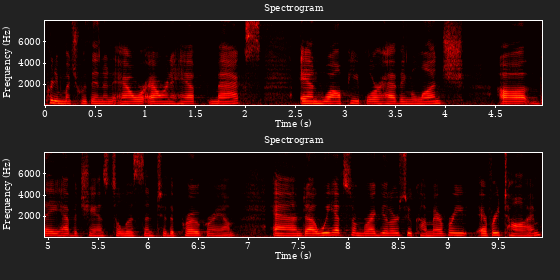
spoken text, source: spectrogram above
pretty much within an hour, hour and a half max. And while people are having lunch, uh, they have a chance to listen to the program. And uh, we have some regulars who come every every time,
